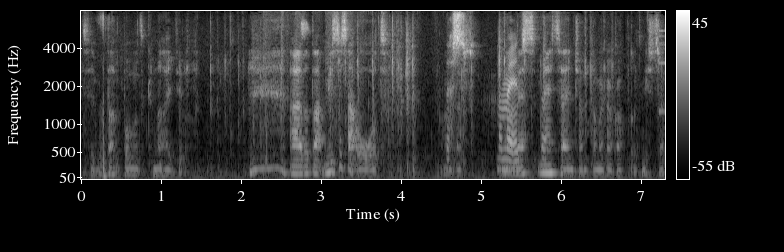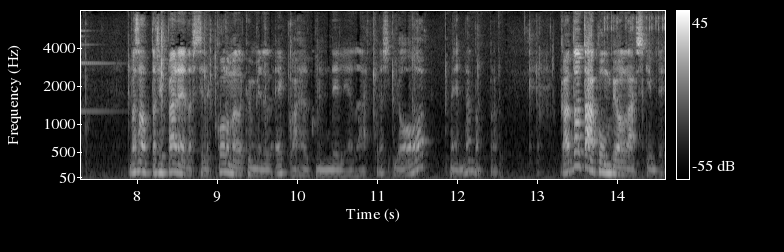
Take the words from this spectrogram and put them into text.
Se tappoi mut knaitilla. Ää, tota, missä sä oot? Tässä. Mä Mä menen. menet sä enchanttaa, mä että missä. Mä saattaisin pärjätä sille 30, ei 24 FPS. Joo, mennään tappaa. Katsotaan kumpi on läskimpi.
